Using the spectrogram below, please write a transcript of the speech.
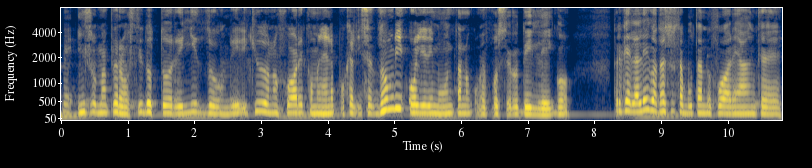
Beh, insomma, però, sti dottori, gli zombie, li chiudono fuori come nell'apocalisse zombie o li rimontano come fossero dei Lego? Perché la Lego adesso sta buttando fuori anche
